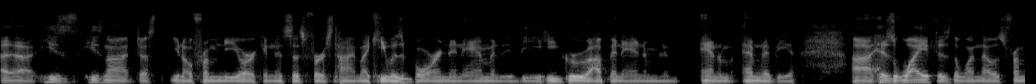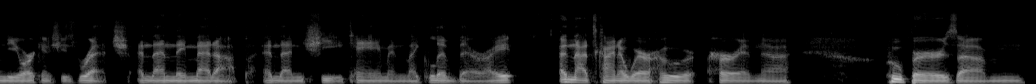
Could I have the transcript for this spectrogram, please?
uh he's he's not just you know from new york and it's his first time. Like he was born in amityville. He grew up in Am- Am- amityville. Uh his wife is the one that was from new york and she's rich. And then they met up and then she came and like lived there right? And that's kind of where who her and uh hooper's um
